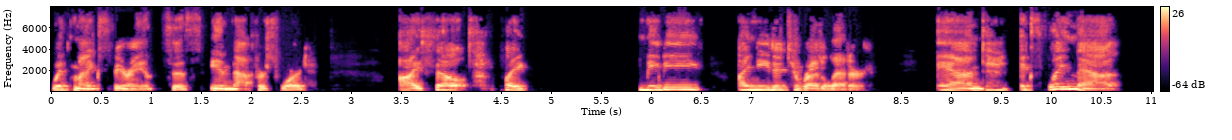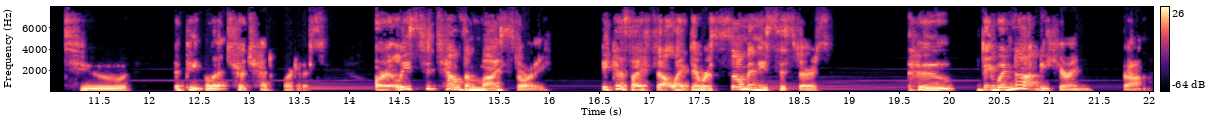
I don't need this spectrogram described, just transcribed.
with my experiences in that first ward, I felt like maybe I needed to write a letter and explain that to the people at church headquarters, or at least to tell them my story, because I felt like there were so many sisters who they would not be hearing from.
